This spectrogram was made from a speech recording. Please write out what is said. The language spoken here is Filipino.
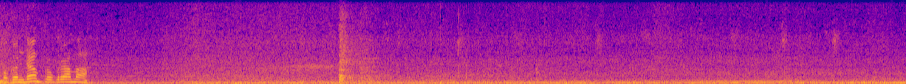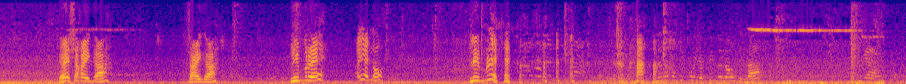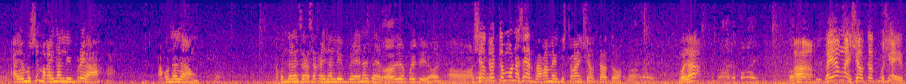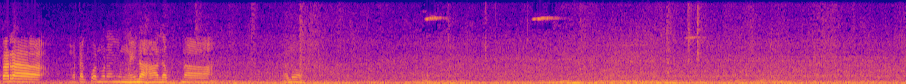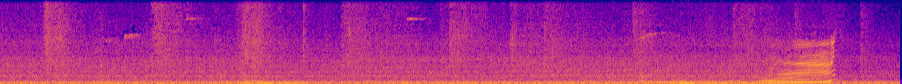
Maganda ang programa. Eh, sakay ka? Sakay ka? Libre? Ayan o. Libre. Daw sila. Ayaw mo sumakay ng libre ha? Ako na lang. Ako na lang sasakay ng libre. Ano, sir? Ah, yan pwede yan. Uh, shoutout ka muna, sir. Baka may gusto kang shoutout. Oh. Wala nga eh. Wala? Pa nga eh. Baka Ah, nandito. kaya nga, shoutout mo siya eh. Para matagpuan mo na yung hinahanap na ano,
